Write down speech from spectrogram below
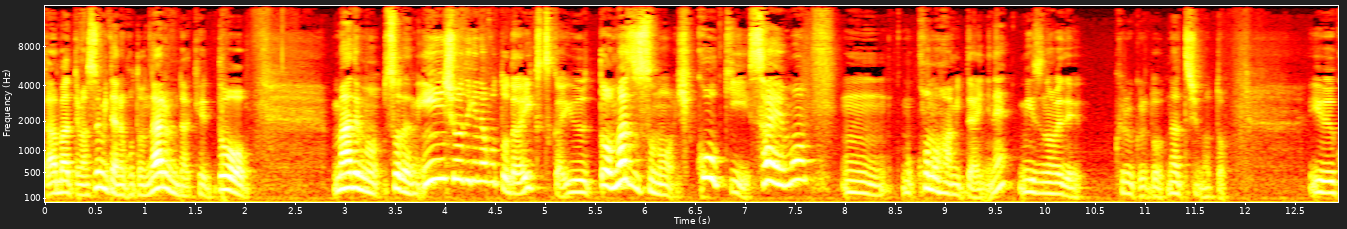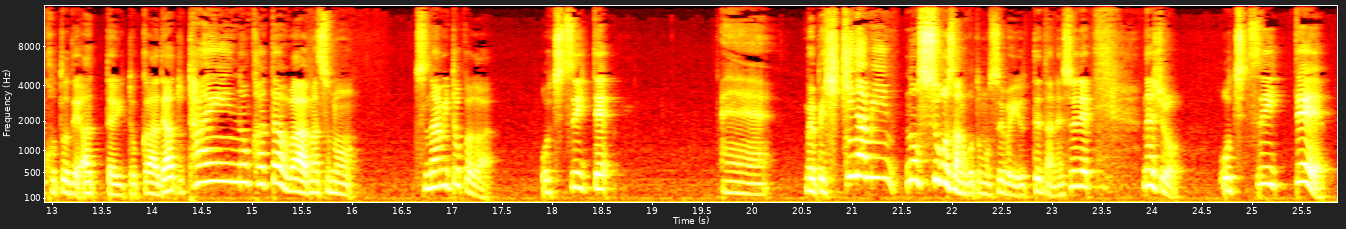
頑張ってますみたいなことになるんだけどまあでもそうだね。印象的なことだからいくつか言うとまずその飛行機さえも,、うん、もう木の葉みたいにね水の上でくるくるとなってしまうということであったりとかであと隊員の方は、まあ、その津波とかが落ち着いて、えー、やっぱ引き波の凄さのこともそういえば言ってたね。それで何しろ落ち着いて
